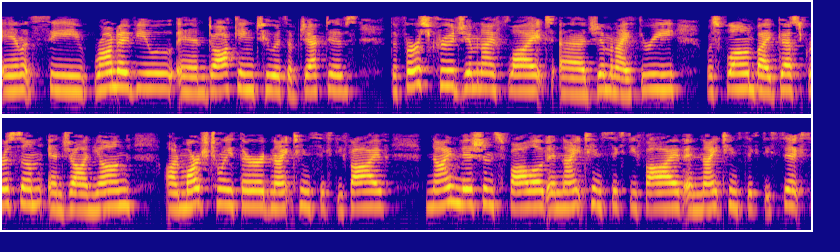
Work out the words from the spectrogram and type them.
and let's see, rendezvous and docking to its objectives. The first crewed Gemini flight, uh, Gemini 3, was flown by Gus Grissom and John Young on March 23, 1965. Nine missions followed in 1965 and 1966,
